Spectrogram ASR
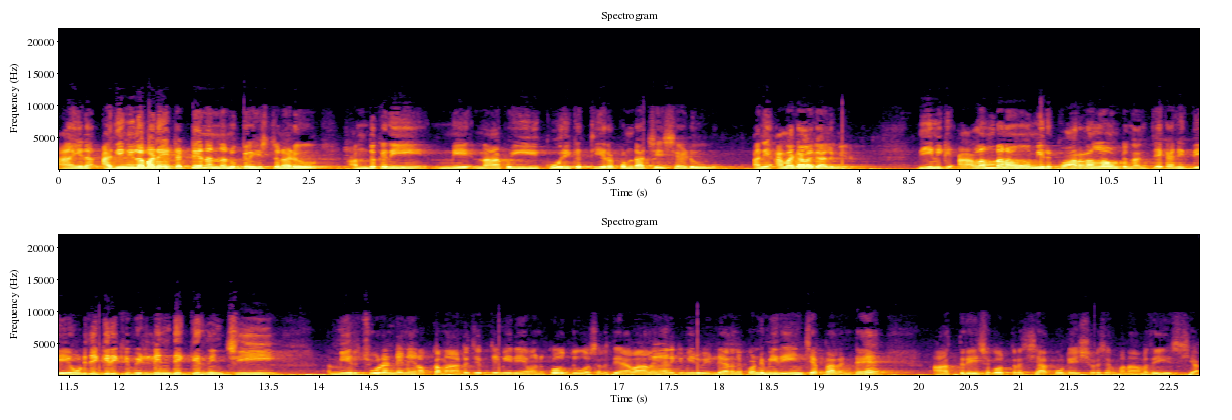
ఆయన అది నిలబడేటట్టే నన్ను అనుగ్రహిస్తున్నాడు. అందుకని నే నాకు ఈ కోరిక తీరకుండా చేశాడు అని అనగలగాలి మీరు. దీనికి ఆలంబనం మీరు కోరడంలో ఉంటుంది. అంతేకాని దేవుడి దగ్గరికి వెళ్ళిన దగ్గర నుంచి మీరు చూడండి నేను ఒక్క మాట చెప్తే మీరు ఏమనుకోవద్దు అసలు దేవాలయానికి మీరు వెళ్ళారనుకోండి మీరు ఏం చెప్పాలంటే ఆత్రేయ గోత్రస్య కోటేశ్వర శర్మ నామధేయస్య.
